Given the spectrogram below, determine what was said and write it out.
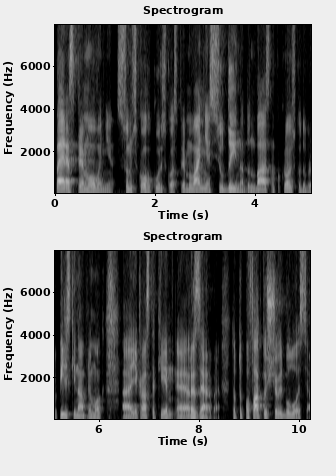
переспрямовані сумського курського спрямування сюди на Донбас, на Покровську, Добропільський напрямок, е, якраз таки е, резерви. Тобто, по факту, що відбулося.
